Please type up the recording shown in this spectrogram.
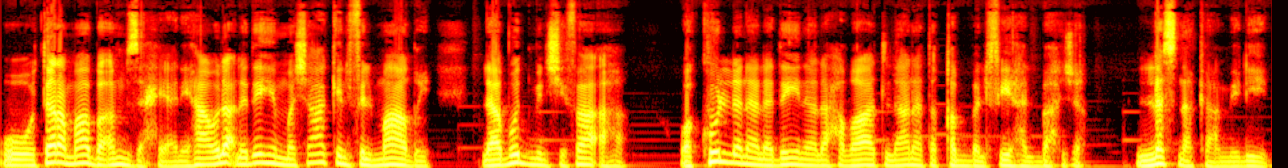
وترى ما بأمزح يعني. هؤلاء لديهم مشاكل في الماضي لابد من شفائها وكلنا لدينا لحظات لا نتقبل فيها البهجة. لسنا كاملين.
